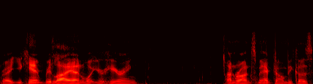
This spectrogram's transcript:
right? You can't rely on what you're hearing on Raw and SmackDown because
